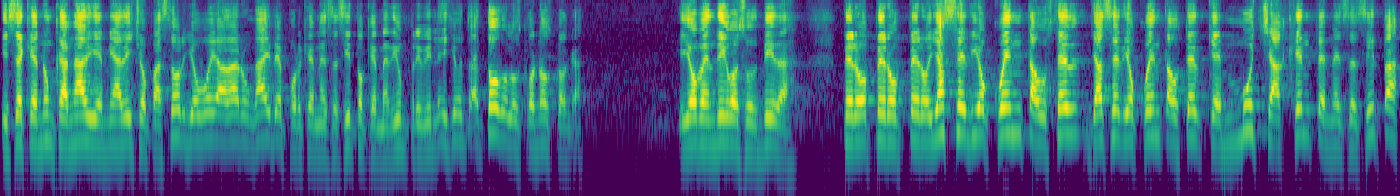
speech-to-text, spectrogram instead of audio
Y sé que nunca nadie me ha dicho, pastor, yo voy a dar un aire porque necesito que me dé un privilegio. A todos los conozco acá. Y yo bendigo sus vidas. Pero, pero, pero ya se dio cuenta usted, ya se dio cuenta usted que mucha gente necesita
